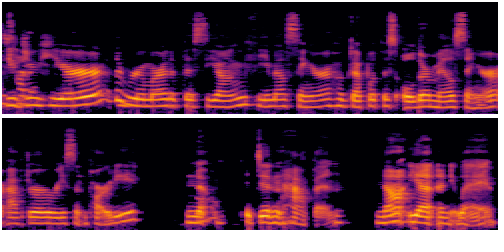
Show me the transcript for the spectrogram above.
Did you hear the rumor that this young female singer hooked up with this older male singer after a recent party? No, it didn't happen. Not yet, anyway.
